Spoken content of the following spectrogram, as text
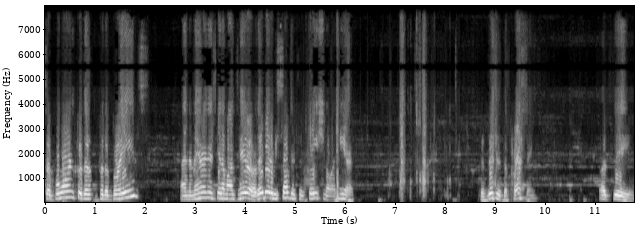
So born for the for the Braves and the Mariners get a Montero. There better be something sensational in here. Because this is depressing. Let's see.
